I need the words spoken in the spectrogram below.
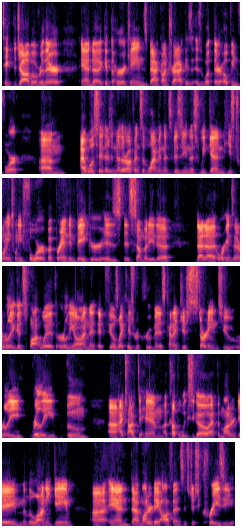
take the job over there and uh, get the Hurricanes back on track is, is what they're hoping for. Um, I will say there's another offensive lineman that's visiting this weekend. He's 2024, but Brandon Baker is is somebody to that uh, Oregon's in a really good spot with early on. It, it feels like his recruitment is kind of just starting to really, really boom. Uh, I talked to him a couple weeks ago at the Mater Dei Mililani game. Uh, and that Mater Dei offense is just crazy.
